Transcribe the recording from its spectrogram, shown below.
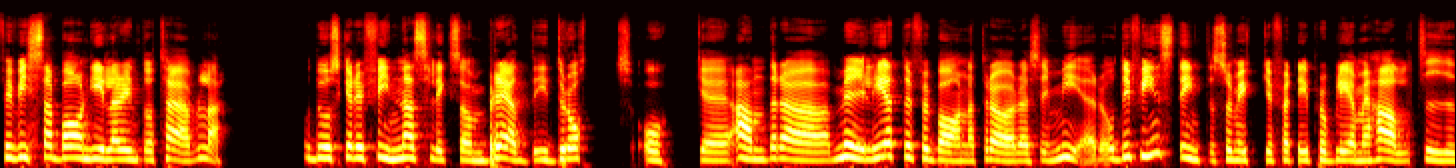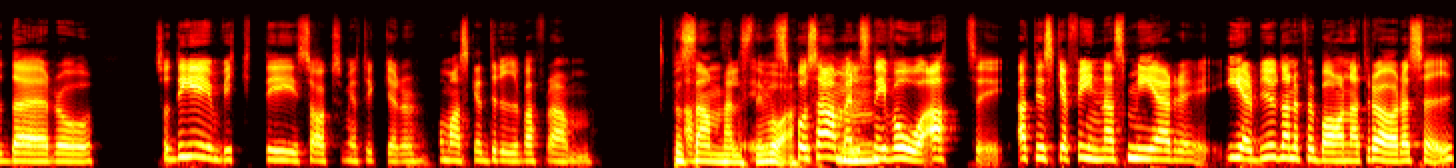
För vissa barn gillar inte att tävla. Och då ska det finnas liksom breddidrott och andra möjligheter för barn att röra sig mer. Och det finns det inte så mycket för att det är problem med halvtider. Och, så det är en viktig sak som jag tycker om man ska driva fram På att- samhällsnivå. På samhällsnivå, att, att det ska finnas mer erbjudande för barn att röra sig.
